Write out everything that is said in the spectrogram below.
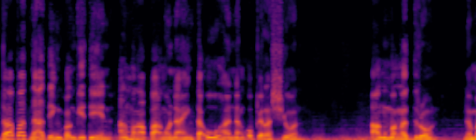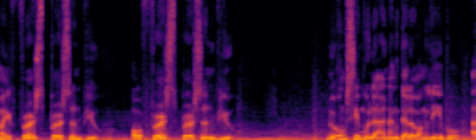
dapat nating banggitin ang mga pangunahing tauhan ng operasyon. Ang mga drone na may first-person view o first-person view. Noong simula ng 2025,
